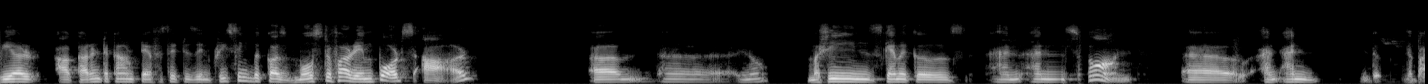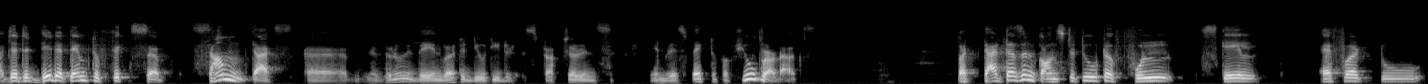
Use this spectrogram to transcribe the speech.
we are our current account deficit is increasing because most of our imports are um, uh, you know machines chemicals and and so on uh, and and the, the budget did attempt to fix uh, some tax uh, you know the inverted duty structure in in respect of a few products but that doesn't constitute a full scale effort to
